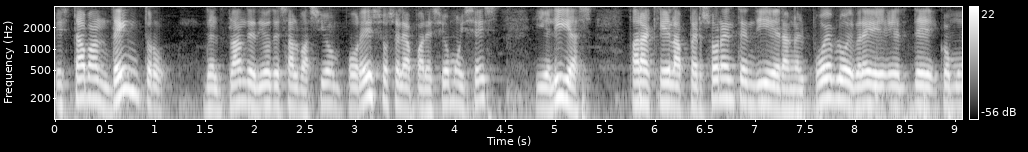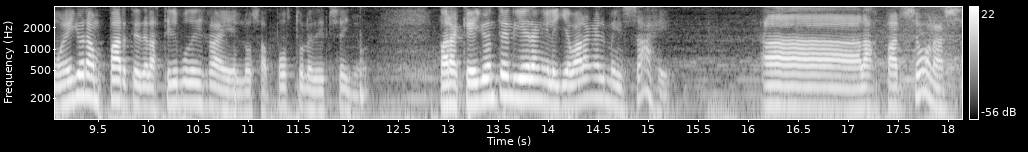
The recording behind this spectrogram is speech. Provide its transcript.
estaban dentro del plan de Dios de salvación, por eso se le apareció Moisés y Elías, para que las personas entendieran, el pueblo hebreo, de, como ellos eran parte de las tribus de Israel, los apóstoles del Señor, para que ellos entendieran y le llevaran el mensaje a las personas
